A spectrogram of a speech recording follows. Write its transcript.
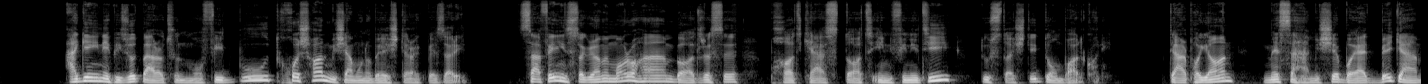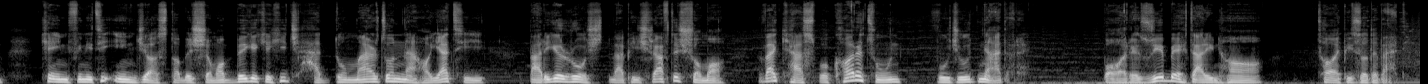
اگه این اپیزود براتون مفید بود خوشحال میشم اونو به اشتراک بذارید. صفحه اینستاگرام ما رو هم به آدرس podcast.infinity دوست داشتید دنبال کنید. در پایان مثل همیشه باید بگم که اینفینیتی اینجاست تا به شما بگه که هیچ حد و مرز و نهایتی برای رشد و پیشرفت شما و کسب و کارتون وجود نداره. با آرزوی بهترین ها تا اپیزود بعدی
